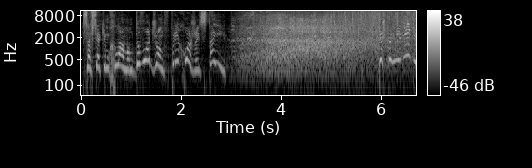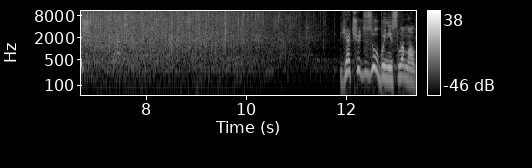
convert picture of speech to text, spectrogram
со всяким хламом. Да вот же он в прихожей стоит. Ты что, не видишь? Я чуть зубы не сломал.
